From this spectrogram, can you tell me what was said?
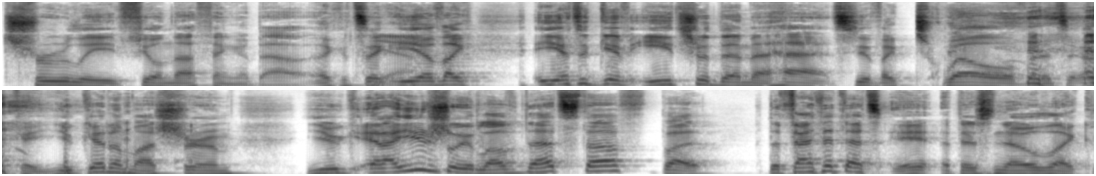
truly feel nothing about. Like it's like Yeah. you have like you have to give each of them a hat. So you have like twelve, and it's like okay, you get a mushroom. You and I usually love that stuff, but the fact that that's it, that there's no like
